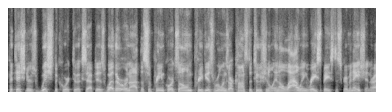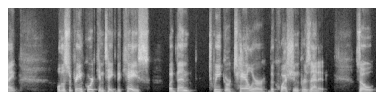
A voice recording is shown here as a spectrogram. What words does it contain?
petitioners wish the court to accept is whether or not the Supreme Court's own previous rulings are constitutional in allowing race based discrimination, right? Well, the Supreme Court can take the case, but then tweak or tailor the question presented. So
